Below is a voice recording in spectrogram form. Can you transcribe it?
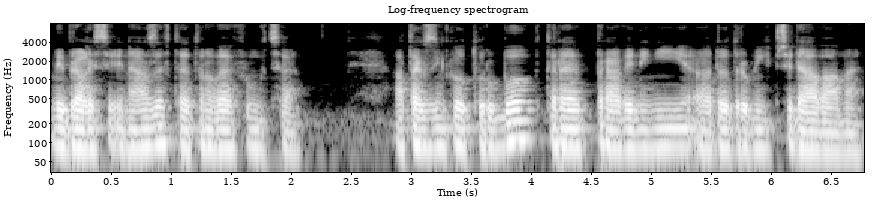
Vybrali si i název této nové funkce. A tak vzniklo Turbo, které právě nyní do drobných přidáváme.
